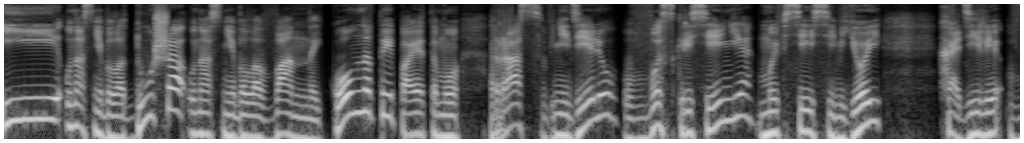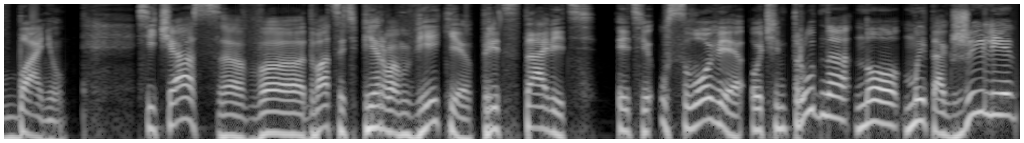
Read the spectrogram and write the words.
и у нас не было душа, у нас не было ванной комнаты, поэтому раз в неделю, в воскресенье, мы всей семьей ходили в баню. Сейчас, э, в 21 веке, представить эти условия очень трудно, но мы так жили,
